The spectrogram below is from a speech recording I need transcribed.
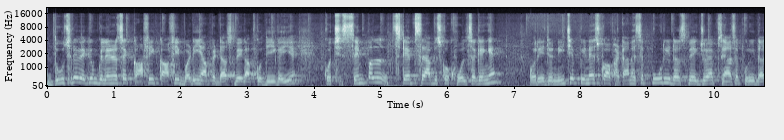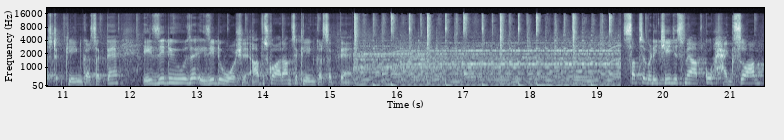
दूसरे वैक्यूम क्लीनर से काफ़ी काफ़ी बड़ी यहाँ पे डस्ट बैग आपको दी गई है। कुछ सिंपल स्टेप से आप इसको खोल सकेंगे और ये जो नीचे पिन है, इसको आप हटाने से पूरी डस्ट बैग जो है, आप यहाँ से पूरी डस्ट क्लीन कर सकते हैं। इजी टू यूज़ है इजी टू वॉश है। आप इसको आराम से क्लीन कर सकते हैं। सबसे बड़ी चीज़ इसमें आपको हेक्सॉग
